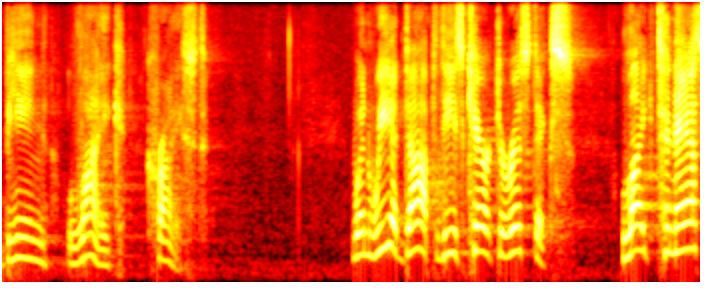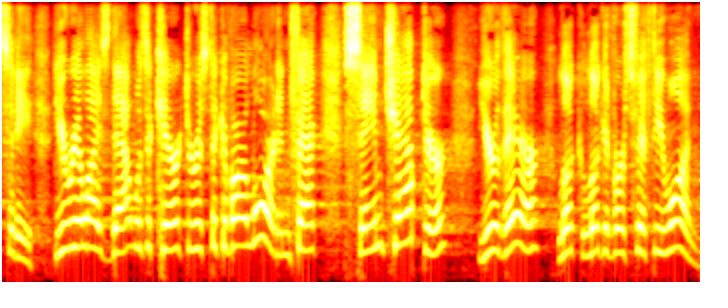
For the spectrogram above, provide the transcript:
being like Christ. When we adopt these characteristics, like tenacity. Do you realize that was a characteristic of our Lord? In fact, same chapter, you're there. Look, look at verse 51.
